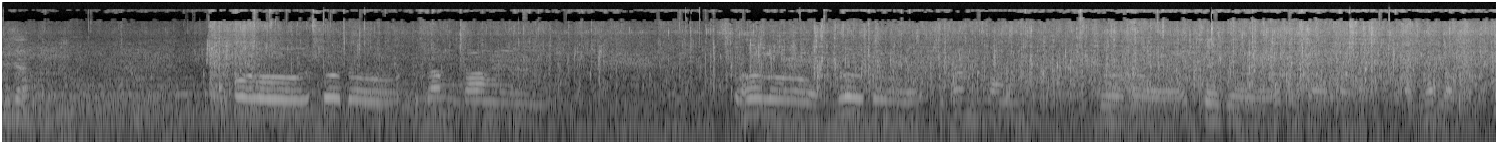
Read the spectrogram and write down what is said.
Good job. 多多担当，多多多多担当，多多这个这个，多多多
